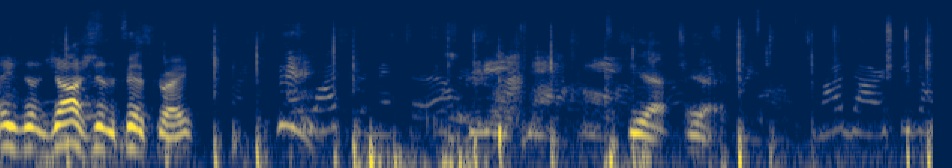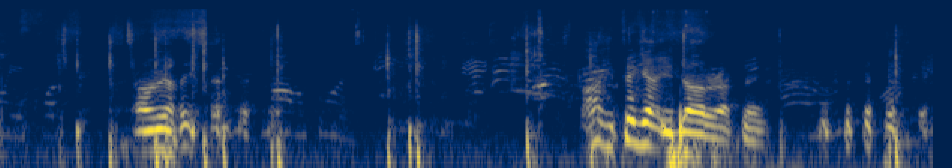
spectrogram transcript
he's in, Josh is in the fifth grade. I watched the other. Yeah, yeah. My daughter, she's only in fourth grade. Oh, really? I can figure out your daughter, I think.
